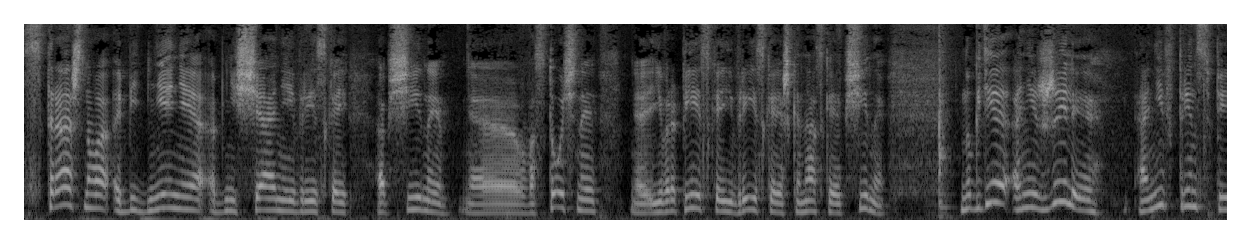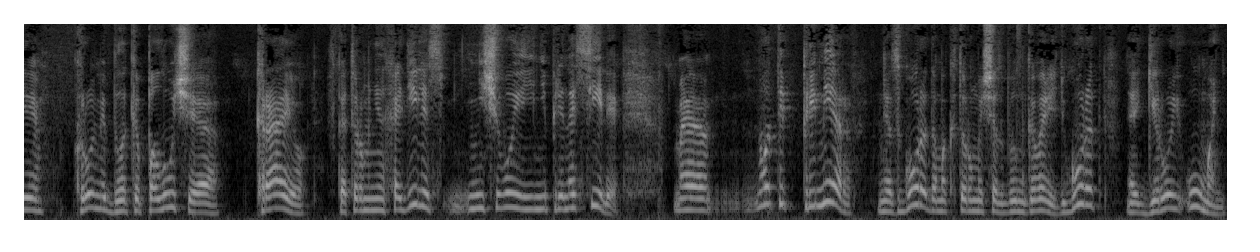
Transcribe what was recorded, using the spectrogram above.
страшного обеднения, обнищания еврейской общины, э, восточной, э, европейской, еврейской, ашкенадской общины – но где они жили, они, в принципе, кроме благополучия краю, в котором они находились, ничего и не приносили. Э, ну вот и пример с городом, о котором мы сейчас будем говорить. Город э, Герой Умань.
